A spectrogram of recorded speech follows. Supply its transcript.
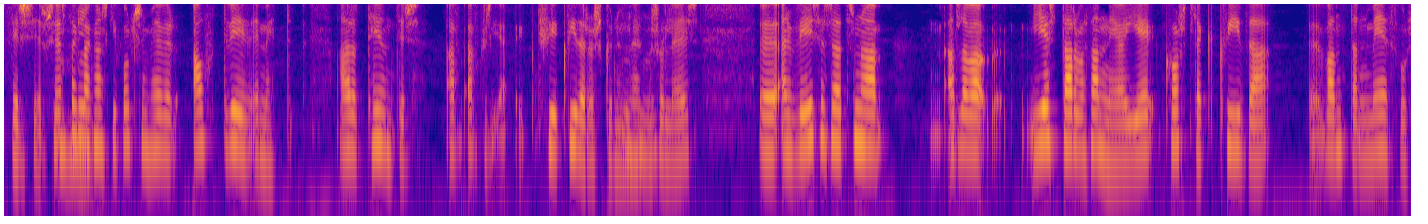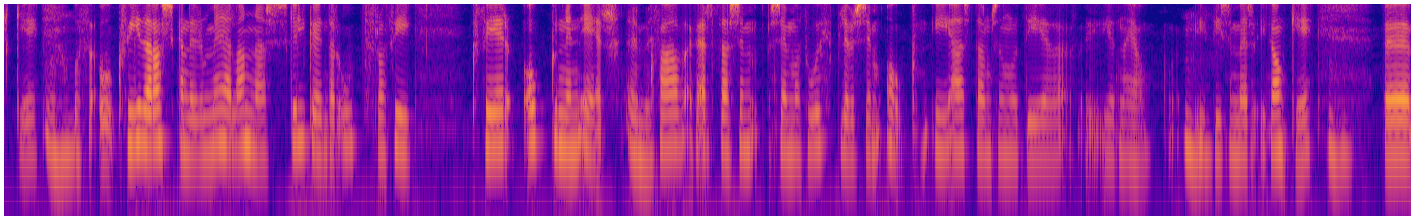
fyrir sér. Sérstaklega kannski fólk sem hefur átt við einmitt aðra tegundir af, af kví- kvíðaröskunum eða eitthvað svo leiðis. Uh, en við sem sagt svona, allavega, ég starfa þannig að ég kortlegg kvíða uh, vandan með fólki Mhm. og, þ- og kvíðaraskan er meðal annars skilgreindar út frá því hver ógnin er. Einmitt. Hvað er það sem, sem að þú upplifir sem ógn í aðstæðum sem þú ert í eða hérna, já, í Mhm. því sem er í gangi. Mhm. Uh,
